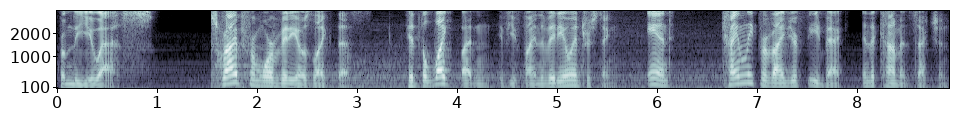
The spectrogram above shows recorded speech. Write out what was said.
from the U.S. Subscribe for more videos like this. Hit the like button if you find the video interesting, and kindly provide your feedback in the comment section.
